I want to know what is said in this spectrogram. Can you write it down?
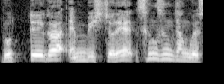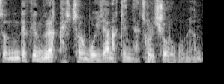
롯데가 MB 시절에 승승장구했었는데 그게 눈에 가시처럼 보이지 않았겠냐 정치적으로 그렇죠. 보면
